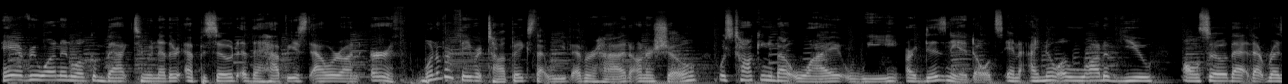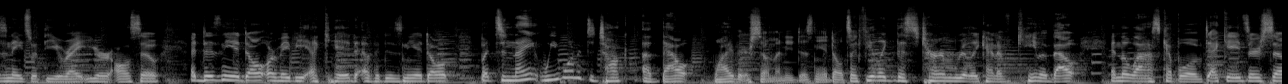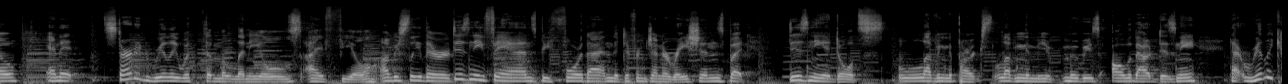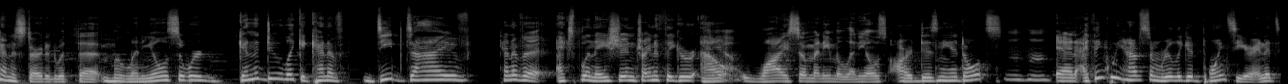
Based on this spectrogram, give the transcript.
Hey everyone, and welcome back to another episode of the happiest hour on earth. One of our favorite topics that we've ever had on our show was talking about why we are Disney adults. And I know a lot of you also that that resonates with you, right? You're also a Disney adult or maybe a kid of a Disney adult. But tonight we wanted to talk about why there's so many Disney adults. I feel like this term really kind of came about in the last couple of decades or so, and it started really with the millennials, I feel. Obviously, there are Disney fans before that in the different generations, but Disney adults loving the parks, loving the mu- movies, all about Disney. That really kind of started with the millennials. So we're gonna do like a kind of deep dive, kind of an explanation, trying to figure out Yeah. why so many millennials are Disney adults. Mm-hmm. And I think we have some really good points here, and it's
